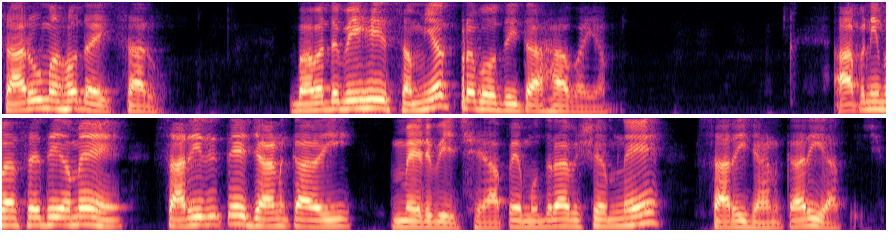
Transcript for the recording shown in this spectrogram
સારું મહોદય, સારું. ભવદભિઃ સમ્યક પ્રબોધિતા વયમ. આપની પાસેથી અમે સારી રીતે જાણકારી મેળવી છે. આપે મુદ્રા વિશે અમને સારી જાણકારી આપી છે.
